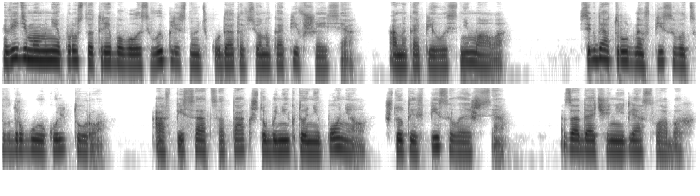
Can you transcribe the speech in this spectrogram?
Видимо, мне просто требовалось выплеснуть куда-то все накопившееся, а накопилось немало. Всегда трудно вписываться в другую культуру. А вписаться так, чтобы никто не понял, что ты вписываешься, задача не для слабых.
